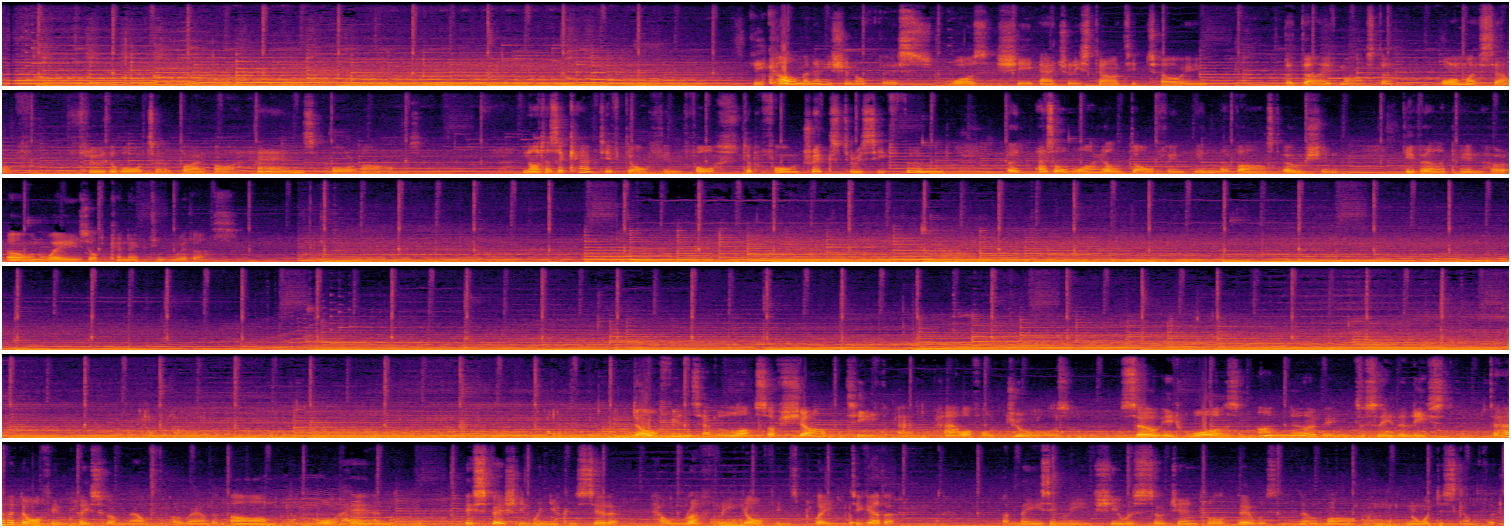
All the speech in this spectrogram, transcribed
The culmination of this was she actually started towing the dive master or myself through the water by our hands or arms. Not as a captive dolphin forced to perform tricks to receive food, but as a wild dolphin in the vast ocean, developing her own ways of connecting with us. Dolphins have lots of sharp teeth and powerful jaws, so it was unnerving to say the least to have a dolphin place her mouth around an arm or hand, especially when you consider how roughly dolphins play together. Amazingly, she was so gentle there was no mark nor discomfort.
